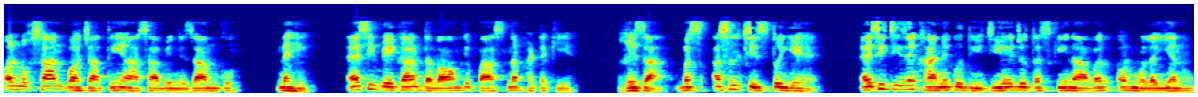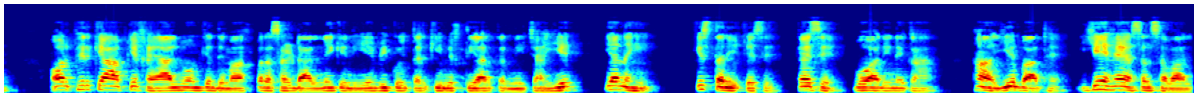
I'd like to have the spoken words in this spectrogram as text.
اور نقصان پہنچاتی ہیں آسابی نظام کو۔ نہیں ایسی بیکار دواؤں کے پاس نہ پھٹکیے۔ غذا، بس اصل چیز تو یہ ہے۔ ایسی چیزیں کھانے کو دیجیے جو تسکین آور اور ملین ہوں۔ اور پھر کیا آپ کے خیال میں ان کے دماغ پر اثر ڈالنے کے لیے بھی کوئی ترکیب اختیار کرنی چاہیے یا نہیں؟ کس طریقے سے؟ کیسے؟ وہ علی نے کہا۔ ہاں یہ بات ہے۔ یہ ہے اصل سوال۔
